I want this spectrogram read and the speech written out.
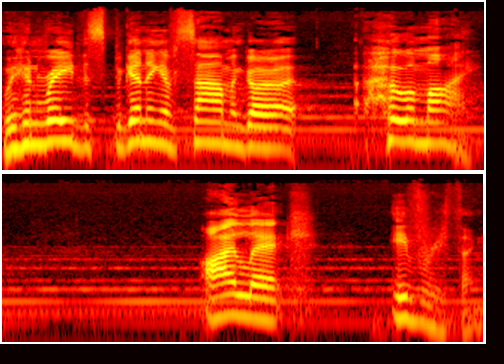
We can read this beginning of Psalm and go, Who am I? I lack everything.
